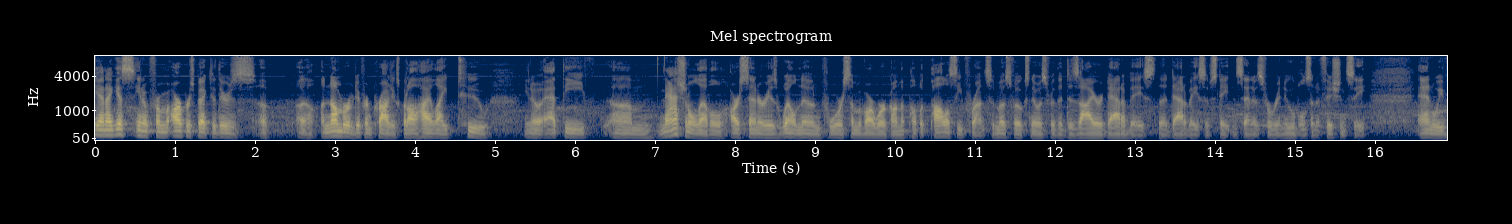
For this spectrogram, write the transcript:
Yeah, and I guess you know from our perspective, there's a, a, a number of different projects, but I'll highlight two. You know, at the um, national level, our center is well known for some of our work on the public policy front. So most folks know us for the DSIRE database, the database of state incentives for renewables and efficiency. And we've,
